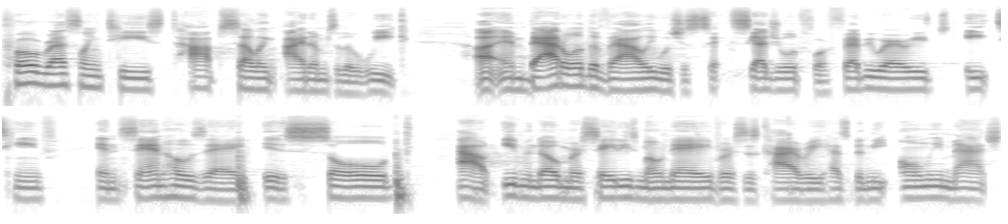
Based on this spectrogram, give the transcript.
Pro Wrestling Tees top selling items of the week. Uh, and Battle of the Valley, which is scheduled for February 18th in San Jose, is sold out, even though Mercedes Mone versus Kairi has been the only match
